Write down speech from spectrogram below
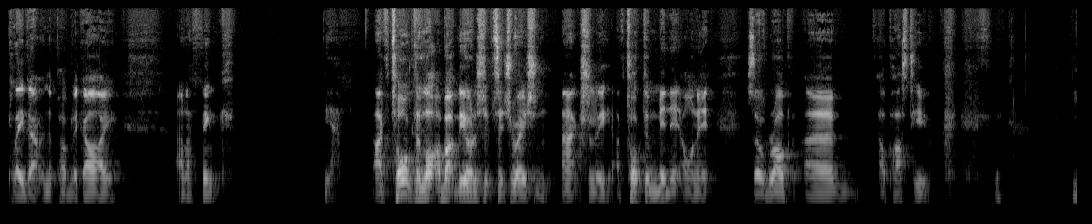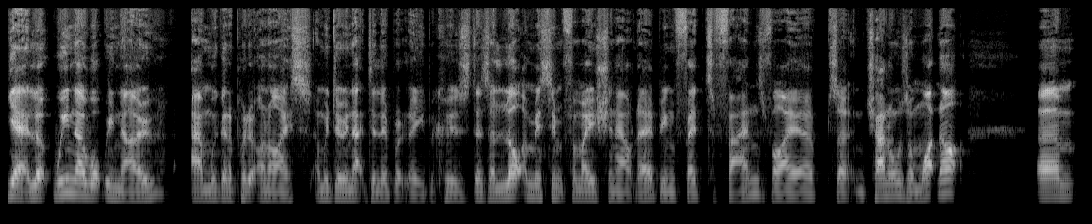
played out in the public eye, and I think yeah, I've talked a lot about the ownership situation. Actually, I've talked a minute on it. So Rob, um, I'll pass to you. yeah, look, we know what we know and we're going to put it on ice. And we're doing that deliberately because there's a lot of misinformation out there being fed to fans via certain channels and whatnot. Um,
